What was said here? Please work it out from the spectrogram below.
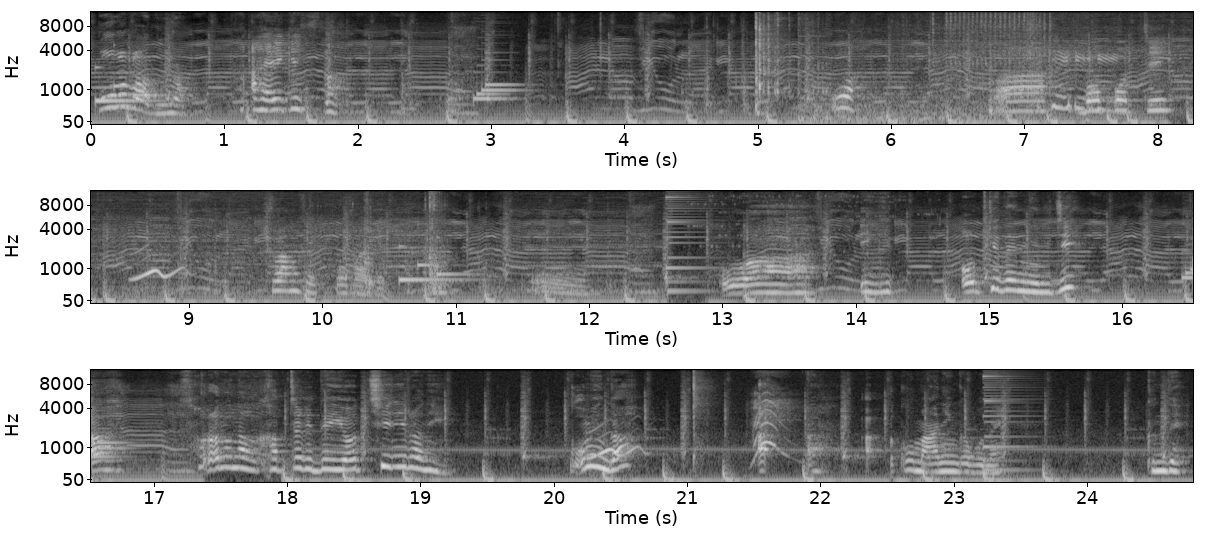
뽑아봐 누나 알겠어 우와 와, 뭐 뽑지? 주황색 뽑아야겠다 오. 우와 이게 어떻게 된 일이지? 아 설아 누나가 갑자기 내 여친이라니. 꿈인가? 아, 아, 아, 꿈 아닌가 보네. 근데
